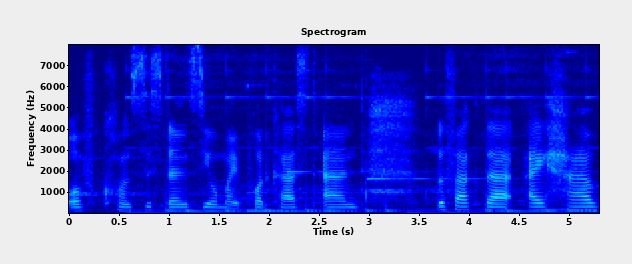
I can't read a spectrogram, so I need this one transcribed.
of consistency on my podcast, and the fact that I have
